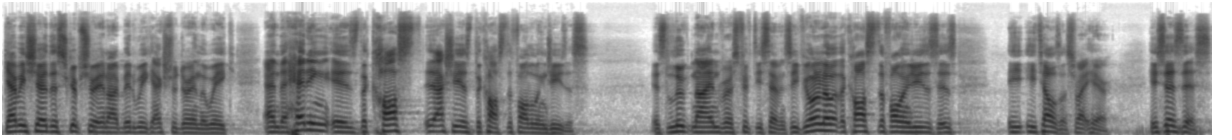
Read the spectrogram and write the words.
Gabby shared this scripture in our midweek extra during the week, and the heading is the cost, it actually is the cost of following Jesus. It's Luke 9, verse 57. See, if you want to know what the cost of following Jesus is, he, he tells us right here. He says this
